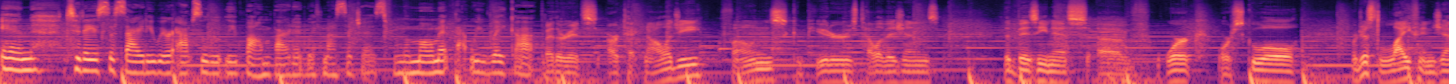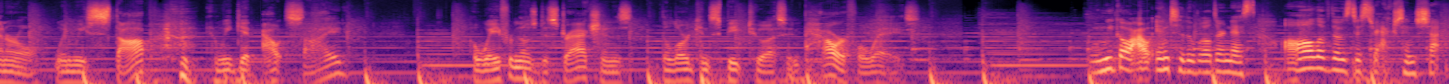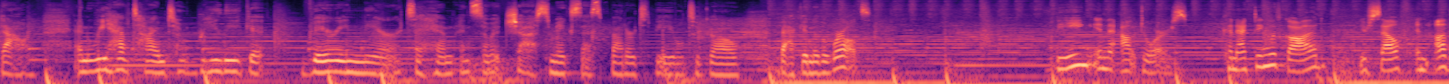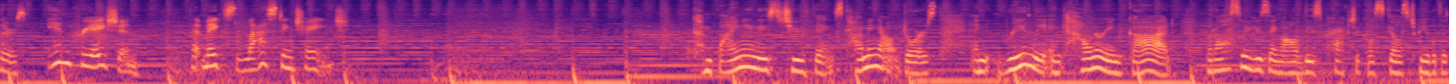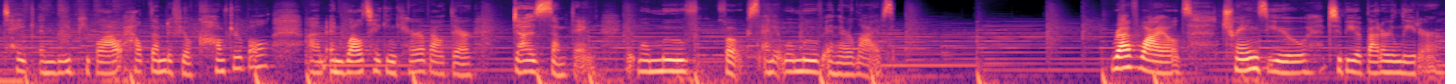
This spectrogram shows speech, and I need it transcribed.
In today's society, we are absolutely bombarded with messages from the moment that we wake up. Whether it's our technology, phones, computers, televisions, the busyness of work or school, or just life in general, when we stop and we get outside, away from those distractions, the Lord can speak to us in powerful ways. When we go out into the wilderness, all of those distractions shut down, and we have time to really get very near to Him. And so it just makes us better to be able to go back into the world. Being in the outdoors, connecting with God, yourself, and others in creation that makes lasting change. Combining these two things, coming outdoors and really encountering God, but also using all of these practical skills to be able to take and lead people out, help them to feel comfortable um, and well taken care of out there, does something. It will move folks and it will move in their lives. Rev Wild trains you to be a better leader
